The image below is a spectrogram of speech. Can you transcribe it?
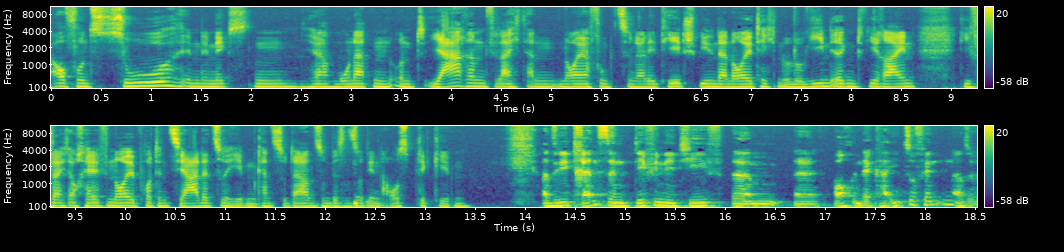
auf uns zu in den nächsten ja, Monaten und Jahren vielleicht an neuer Funktionalität, spielen da neue Technologien irgendwie rein, die vielleicht auch helfen, neue Potenziale zu heben. Kannst du da uns so ein bisschen so den Ausblick geben? Also die Trends sind definitiv ähm, äh, auch in der KI zu finden. Also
